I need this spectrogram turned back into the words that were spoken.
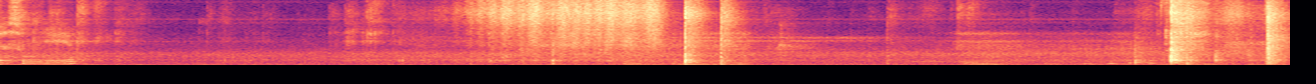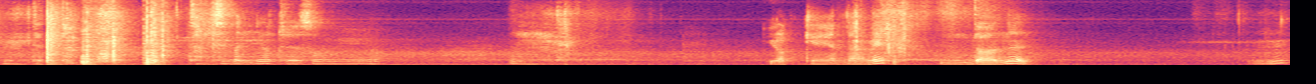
죄송해요. 음, 됐다. 잠시만요. 죄송해요. 음. 이렇게 한 다음에 음, 너는 음,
